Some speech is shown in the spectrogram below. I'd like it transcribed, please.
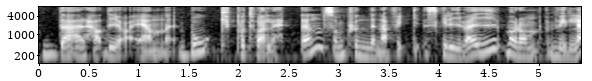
där hade jag en bok på toaletten som kunderna fick skriva i vad de ville.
